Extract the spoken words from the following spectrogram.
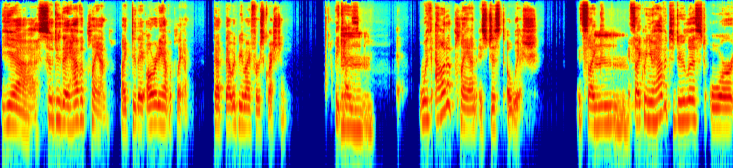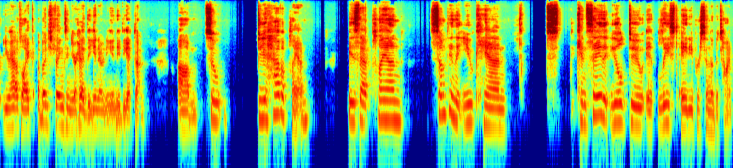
Yeah. So do they have a plan? Like, do they already have a plan? That that would be my first question. Because Mm, without a plan, it's just a wish. It's like mm, it's like when you have a to-do list or you have like a bunch of things in your head that you know you need to get done. Um, so do you have a plan? Is that plan something that you can can say that you'll do at least 80% of the time?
